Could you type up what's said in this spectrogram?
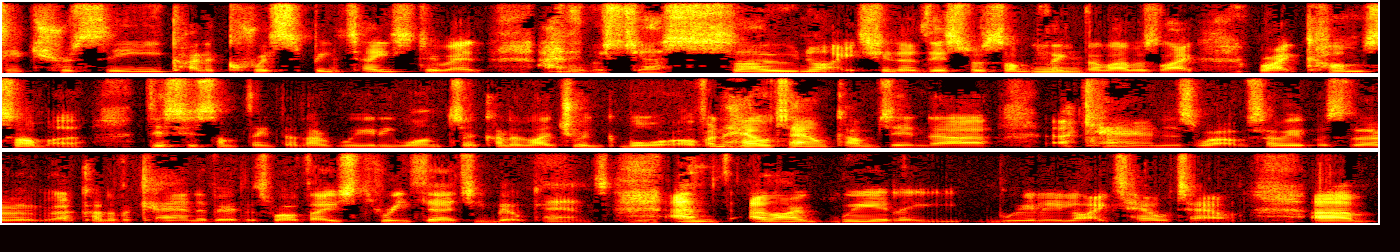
citrusy kind of crispy taste to it, and it was just so nice. You know, this was something that I was like, right, come summer, this is something that I really want to kind of like drink more of. And Helltown comes in uh, a can as well, so it was the, a kind of a can of it as well. Those three thirty mil cans, and and I really really liked Helltown. Um,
